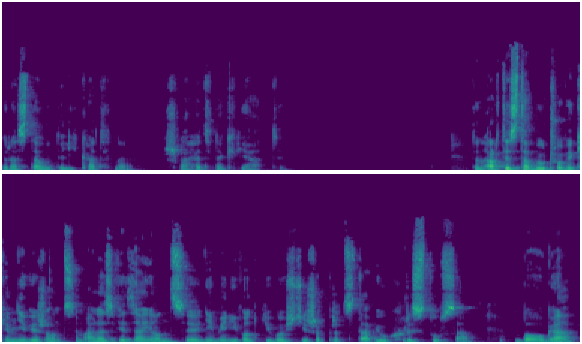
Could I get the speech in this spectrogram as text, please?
wyrastały delikatne, szlachetne kwiaty. Ten artysta był człowiekiem niewierzącym, ale zwiedzający nie mieli wątpliwości, że przedstawił Chrystusa, Boga,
